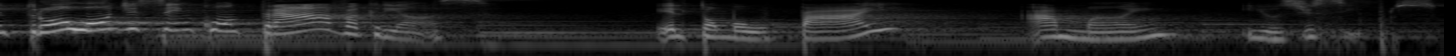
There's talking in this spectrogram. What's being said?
entrou onde se encontrava a criança. Ele tomou o pai, a mãe e os discípulos.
